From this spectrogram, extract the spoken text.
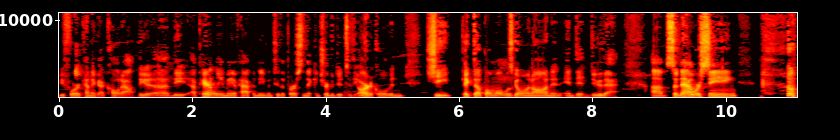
before it kind of got called out. The uh, the apparently it may have happened even to the person that contributed to the article, and she picked up on what was going on and, and didn't do that. Um, so now we're seeing, and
